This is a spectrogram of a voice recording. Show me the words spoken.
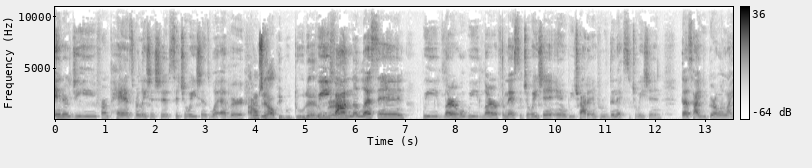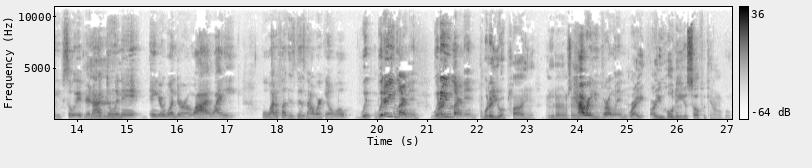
energy from past relationships, situations, whatever. I don't see how people do that. We bruh. find the lesson, we learn what we learn from that situation, and we try to improve the next situation. That's how you grow in life. So if you're Yeah. not doing that and you're wondering why, like, well, why the fuck is this not working? Well, what what are you learning? What are you learning? What are you applying? You know what I'm saying? How are you growing? right. Are you holding yourself accountable?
